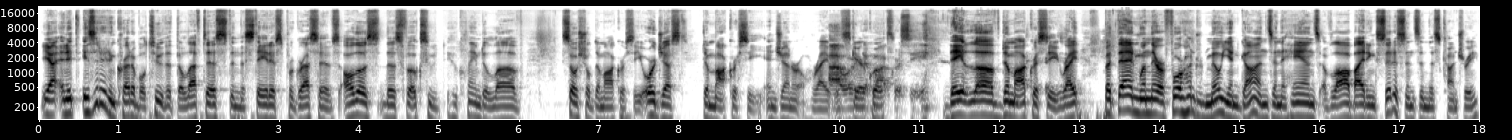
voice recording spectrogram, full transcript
Yeah, and it, isn't it incredible too that the leftists and the statist progressives, all those those folks who who claim to love social democracy or just democracy in general, right? With Our scare quotes. democracy. They love democracy, right? But then when there are 400 million guns in the hands of law-abiding citizens in this country,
